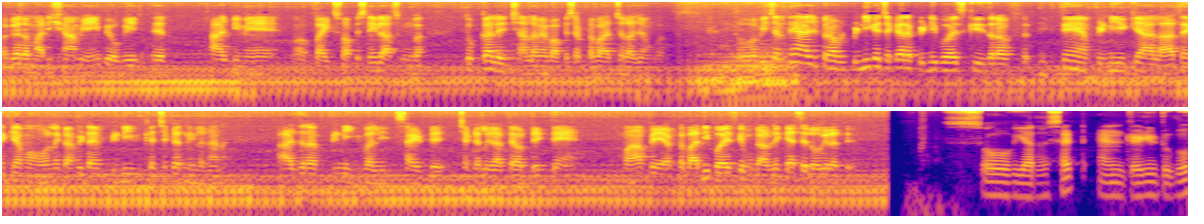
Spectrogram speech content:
अगर हमारी शाम यहीं पे हो गई तो फिर आज भी मैं बाइक्स वापस नहीं ला सकूँगा। तो कल इंशाल्लाह मैं वापस अहमदाबाद चला जाऊँगा। तो अभी चलते हैं आज पिंडी का चक्कर है। पिंडी बॉयज़ की तरफ़ देखते हैं। पिंडी के क्या हालात है क्या माहौल है? काफ़ी टाइम पिंडी का चक्कर नहीं लगाना। आज ज़रा पिंडी वाली साइड पे चक्कर लगाते हैं और देखते हैं। वहाँ पे अफ्ताबादी बॉयज़ के मुकाबले कैसे लोग रहते? हैं so we are set and ready to go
